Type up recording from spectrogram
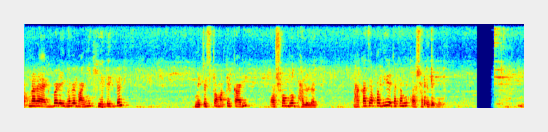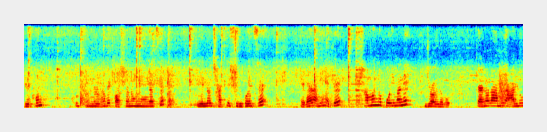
আপনারা একবার এইভাবে বানিয়ে খেয়ে দেখবেন। মেটের স্টমাকের কারি অসম্ভব ভালো লাগবে ঢাকা চাপা দিয়ে এটাকে আমি কষাতে দেবো। দেখুন, খুব সুন্দরভাবে কষানো হয়ে গেছে। তেলও ছাড়তে শুরু করেছে। এবার আমি এতে সামান্য পরিমাণে জল দেবো। কেননা আমি আলু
